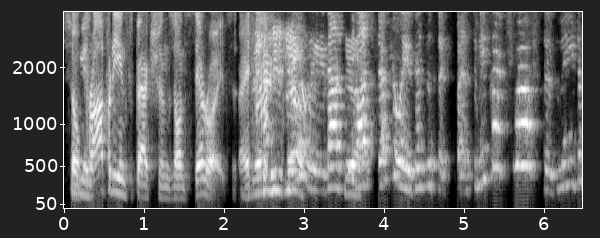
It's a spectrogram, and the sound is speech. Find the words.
So, So Okay. property inspections on steroids, right? There you go. absolutely, that's Yeah. that's definitely a business expense. And we've got two offices. We need to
